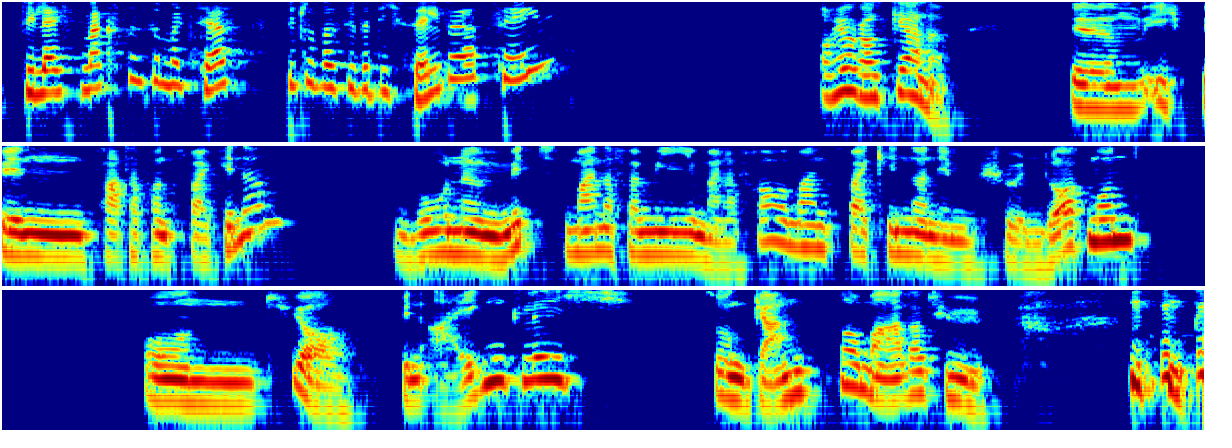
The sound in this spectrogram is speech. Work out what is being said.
Vielleicht magst du uns mal zuerst ein bisschen was über dich selber erzählen? Ach ja, ganz gerne. Ähm, ich bin Vater von zwei Kindern, wohne mit meiner Familie, meiner Frau und meinen zwei Kindern im schönen Dortmund. Und ja, bin eigentlich so ein ganz normaler Typ.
